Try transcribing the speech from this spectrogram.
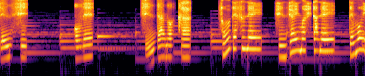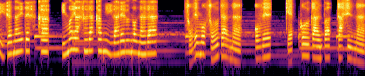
天使。俺、死んだのか？そうですね死んじゃいましたねでもいいじゃないですか。今安らかにいられるのなら。それもそうだな。俺、結構頑張ったしな。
